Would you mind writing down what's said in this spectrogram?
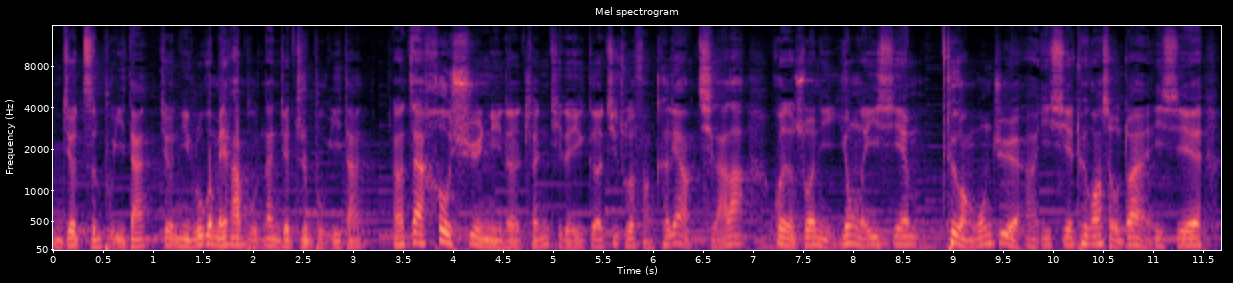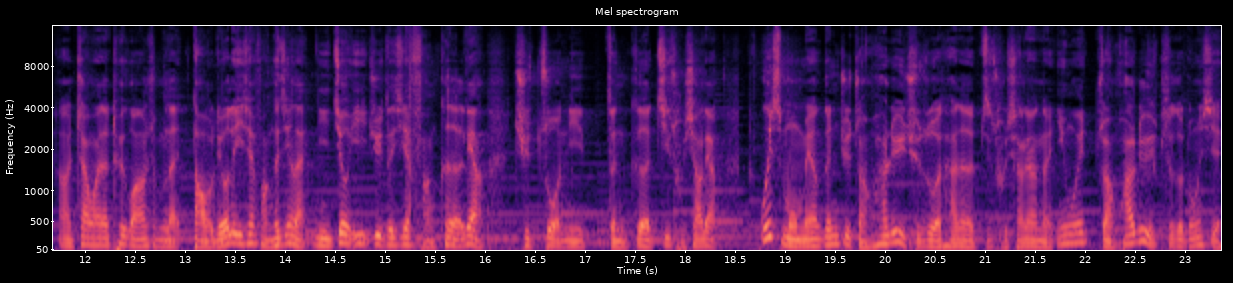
你就只补一单，就你如果没法补，那你就只补一单。然后在后续你的整体的一个基础的访客量起来啦，或者说你用了一些推广工具啊，一些推广手段，一些啊站外的推广什么的，导流了一些访客进来，你就依据这些访客的量去做你整个基础销量。为什么我们要根据转化率去做它的基础销量呢？因为转化率这个东西，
